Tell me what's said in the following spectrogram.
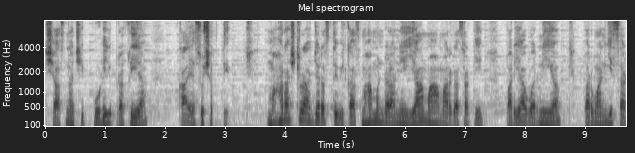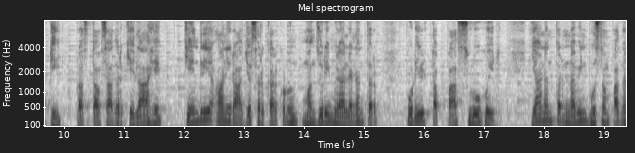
शासनाची पुढील प्रक्रिया काय असू शकते. महाराष्ट्र राज्य रस्ते विकास महामंडळाने या महामार्गासाठी पर्यावरणीय परवानगीसाठी प्रस्ताव सादर केला आहे. केंद्रीय आणि राज्य सरकारकडून मंजुरी मिळाल्यानंतर पुढील टप्पा सुरू होईल. यानंतर नवीन भूसंपादन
